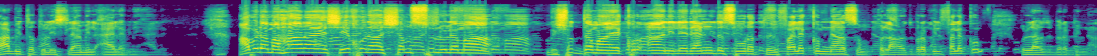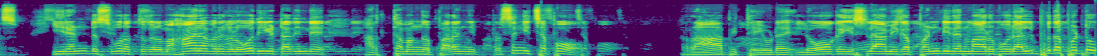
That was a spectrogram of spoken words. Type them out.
റാബിത്തത്തുൽ ഇസ്ലാമിൽ ആലമി. അവിടെ മഹാനായ ഷേഖുന ഷംസുലുലമ വിശുദ്ധമായ ഖുർആാനിലെ രണ്ട് സൂറത്ത് ഫലക്കും നാസും. ബിറബ്ബിൽ ഫലക്കും ബിറബ്ബിൻ നാസും. ഈ രണ്ട് സൂറത്തുകൾ മഹാനവറുകൾ ഓതിയിട്ട് അതിന്റെ അർത്ഥമങ്ങ് പറഞ്ഞ് പ്രസംഗിച്ചപ്പോ റാബിത്തയുടെ ലോക ഇസ്ലാമിക പണ്ഡിതന്മാർ പോലും അത്ഭുതപ്പെട്ടു.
